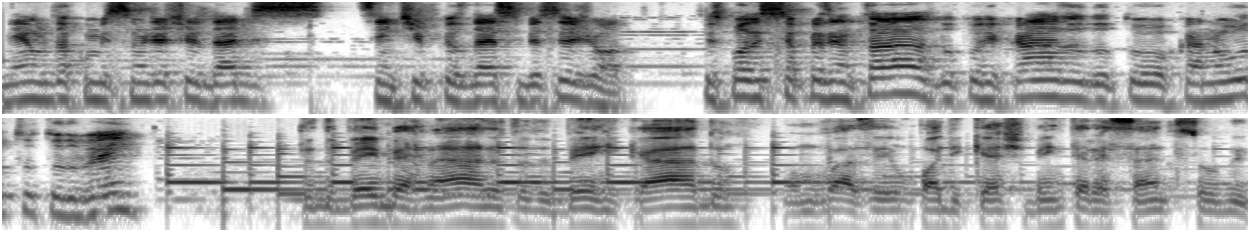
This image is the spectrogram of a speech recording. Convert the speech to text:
membro da Comissão de Atividades Científicas da SBCJ. Vocês podem se apresentar, doutor Ricardo, doutor Canuto, tudo bem? Tudo bem, Bernardo, tudo bem, Ricardo. Vamos fazer um podcast bem interessante sobre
